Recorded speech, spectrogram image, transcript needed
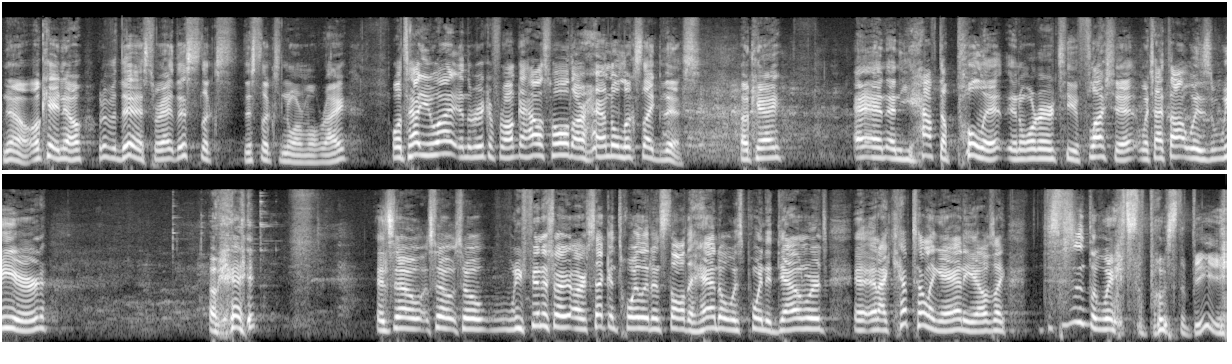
No. Okay, no. What about this, right? This looks, this looks normal, right? Well, tell you what, in the Rica Franca household, our handle looks like this, okay? And, and you have to pull it in order to flush it, which I thought was weird. Okay? And so, so, so we finished our, our second toilet install. The handle was pointed downwards. And, and I kept telling Annie, I was like, this isn't the way it's supposed to be.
